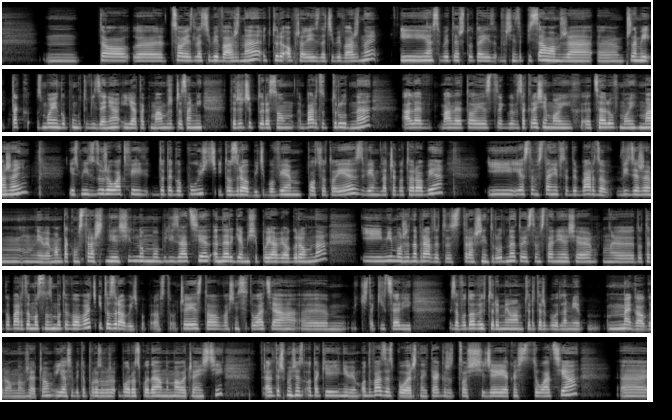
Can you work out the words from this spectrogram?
mm, to, e, co jest dla ciebie ważne i który obszar jest dla ciebie ważny i ja sobie też tutaj właśnie zapisałam, że y, przynajmniej tak z mojego punktu widzenia, i ja tak mam, że czasami te rzeczy, które są bardzo trudne, ale, ale to jest jakby w zakresie moich celów, moich marzeń, jest mi dużo łatwiej do tego pójść i to zrobić, bo wiem po co to jest, wiem dlaczego to robię i jestem w stanie wtedy bardzo, widzę, że nie wiem, mam taką strasznie silną mobilizację, energia mi się pojawia ogromna i mimo, że naprawdę to jest strasznie trudne, to jestem w stanie się e, do tego bardzo mocno zmotywować i to zrobić po prostu. Czy jest to właśnie sytuacja jakichś takich celi zawodowych, które miałam, które też były dla mnie mega ogromną rzeczą i ja sobie to porozkładałam na małe części, ale też myśląc o takiej, nie wiem, odwadze społecznej, tak, że coś się dzieje, jakaś sytuacja,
